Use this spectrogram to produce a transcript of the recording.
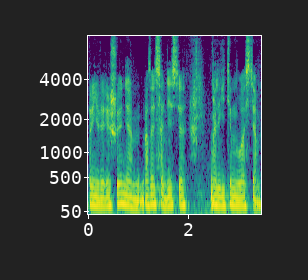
приняли решение оказать содействие легитимным властям.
